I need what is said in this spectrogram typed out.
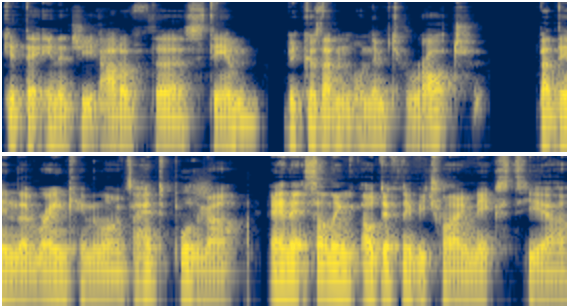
get their energy out of the stem because I didn't want them to rot. But then the rain came along, so I had to pull them out. And that's something I'll definitely be trying next year.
